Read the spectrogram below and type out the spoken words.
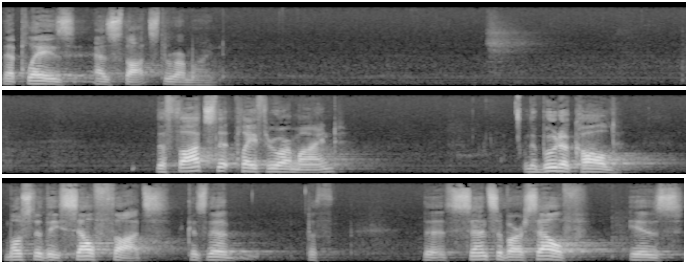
that plays as thoughts through our mind. the thoughts that play through our mind. The Buddha called most of the self thoughts because the, the, the sense of ourself is,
